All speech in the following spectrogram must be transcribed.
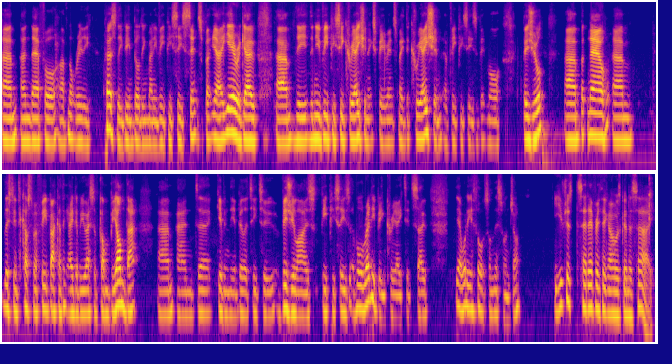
um, and therefore I've not really personally been building many VPCs since, but yeah, a year ago, um, the the new VPC creation experience made the creation of VPCs a bit more visual. Uh, but now, um, listening to customer feedback, I think AWS have gone beyond that um, and uh, given the ability to visualize VPCs that have already been created. So, yeah, what are your thoughts on this one, Jon? You've just said everything I was going to say.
